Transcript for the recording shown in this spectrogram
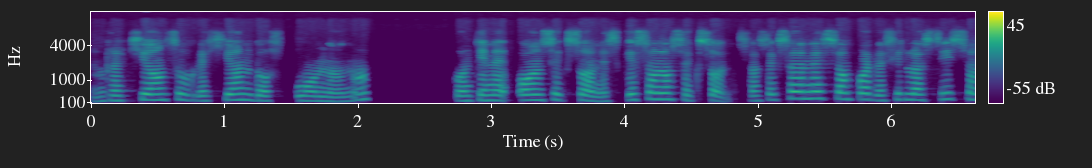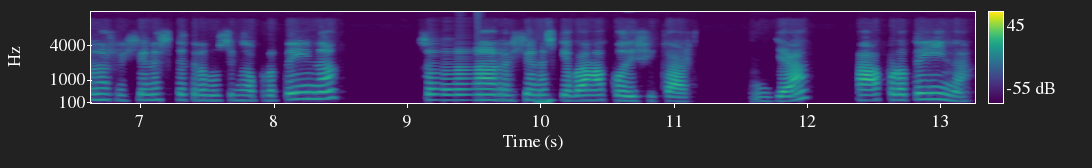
región, subregión 2.1, ¿no? Contiene 11 exones. ¿Qué son los exones? Los exones son, por decirlo así, son las regiones que traducen a proteína, son las regiones que van a codificar ¿ya? A proteína.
